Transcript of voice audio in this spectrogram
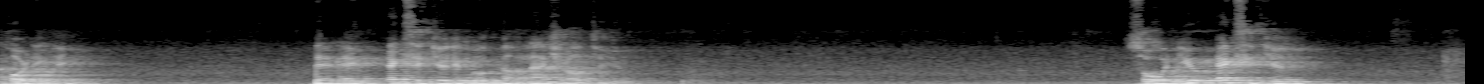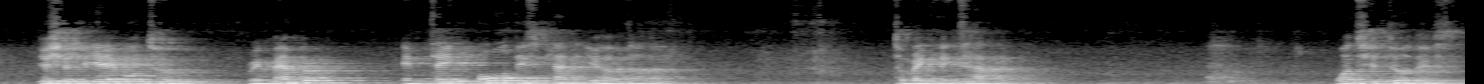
accordingly, then executing will come natural to you. So when you execute, you should be able to remember and take all this planning you have done to make things happen. Once you do this,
